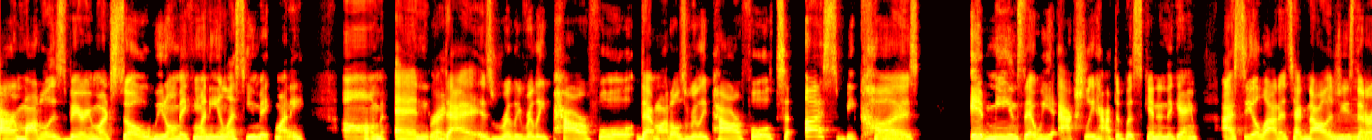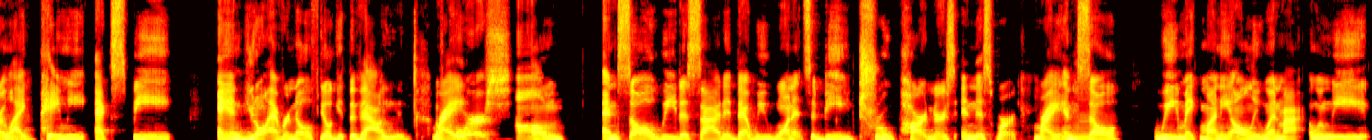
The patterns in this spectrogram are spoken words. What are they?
our model is very much so we don't make money unless you make money. Um, and Right. that is really, really powerful. That model is really powerful to us because it means that we actually have to put skin in the game. I see a lot of technologies that are Mm. like pay me X fee and you don't ever know if you'll get the value, right? Of course. Um, and so we decided that we wanted to be true partners in this work, right? And Mm. so we make money only when my when we,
